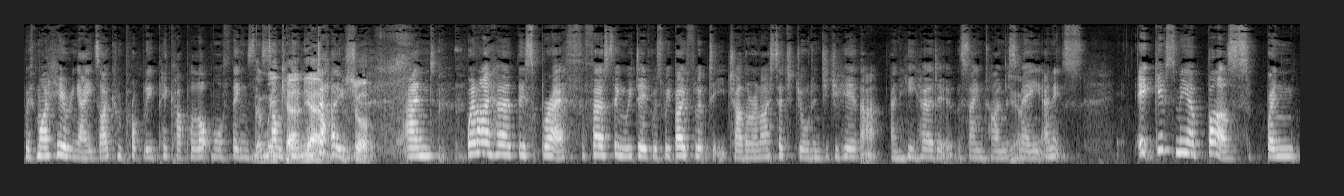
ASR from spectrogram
with my hearing aids, I can probably pick up a lot more things than we some can people yeah don't. sure And when I heard this breath, the first thing we did was we both looked at each other and I said to Jordan, Did you hear that? And he heard it at the same time as Yeah. me. And it's it gives me a buzz when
